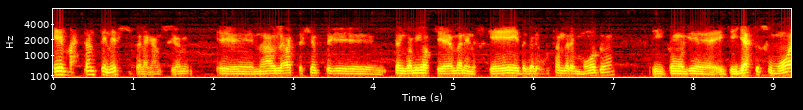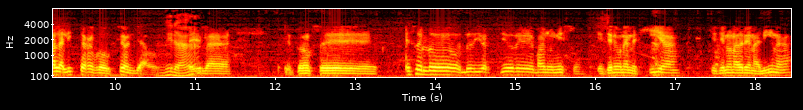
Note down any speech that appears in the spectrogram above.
es bastante enérgica la canción. Eh, no hablaba esta gente que tengo amigos que andan en skate, que les gusta andar en moto, y como que, que ya se sumó a la lista de reproducción ya. Mira. entonces, eso es lo, divertido de Manu Miso, que tiene una energía, que tiene una adrenalina.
